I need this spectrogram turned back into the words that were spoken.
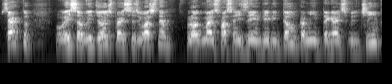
certo? Bom, esse é o vídeo de hoje, espero que vocês gostem? Logo mais faço a resenha dele então, para mim entregar esse bonitinho.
